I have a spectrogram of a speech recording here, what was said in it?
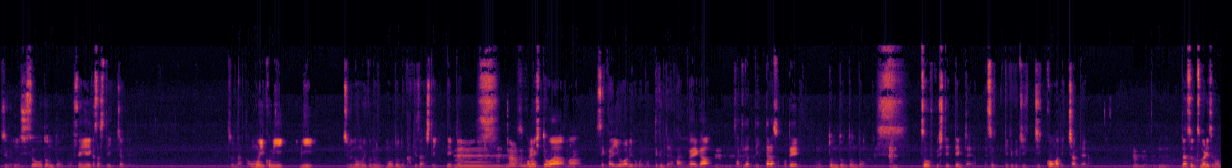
自分の思想をどんどんこう先鋭化させていっちゃうんだよね。そのなんか思い込みに、自分の思い込みもどんどん掛け算していってみうたいな。なるほど、ね。この人は、まあ、世界を悪い方向に持っていくみたいな考えが先立っていったらそこでもうどんどんどんどん 増幅していってみたいな。でそ結局じ実行までいっちゃうみたいな。うんうんうん。だからそつまりその、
